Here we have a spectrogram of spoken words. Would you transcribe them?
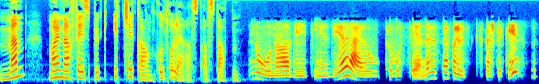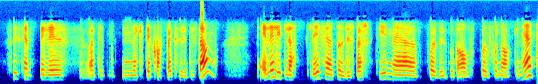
men mener Facebook ikke kan kontrolleres av staten. Noen av de tingene de gjør, er jo provoserende fra politisk perspektiv. F.eks. at de nekter kart av Kurdistan. Eller litt latterlig fra et nordisk perspektiv med forbud mot all form for nakenhet.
